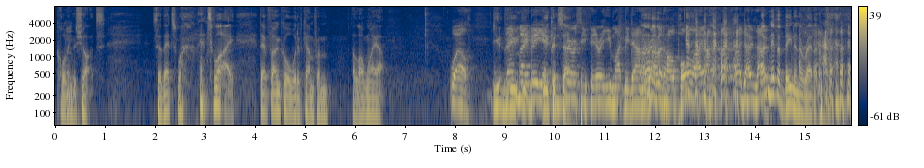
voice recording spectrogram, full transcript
calling hmm. the shots. So that's why that's why that phone call would have come from a long way up. Well, You- that you- may you- be you a could say. conspiracy theory. You might be down a rabbit oh. hole, Paul. I, I, I don't know. I've never been in a rabbit hole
